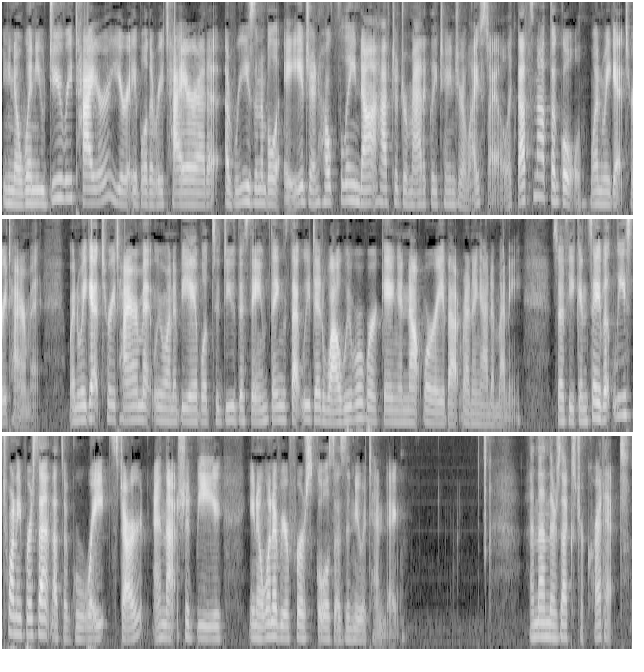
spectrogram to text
you know, when you do retire, you're able to retire at a, a, reasonable age and hopefully not have to dramatically change your lifestyle. Like, that's not the goal when we get to retirement. When we get to retirement, we want to be able to do the same things that we did while we were working and not worry about running out of money. So, if you can save at least 20%, that's a great start. And that should be, you know, one of your first goals as a new attending. And then there's extra credit.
